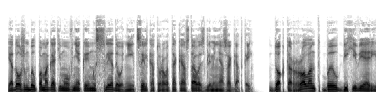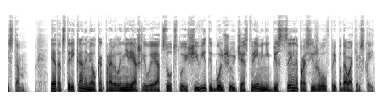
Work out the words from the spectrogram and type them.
Я должен был помогать ему в некоем исследовании, цель которого так и осталась для меня загадкой. Доктор Роланд был бихевиористом. Этот старикан имел, как правило, неряшливый и отсутствующий вид и большую часть времени бесцельно просиживал в преподавательской.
